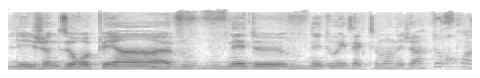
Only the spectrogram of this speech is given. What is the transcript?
les jeunes Européens. Vous, vous venez de, vous venez d'où exactement déjà? Tourcoing.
